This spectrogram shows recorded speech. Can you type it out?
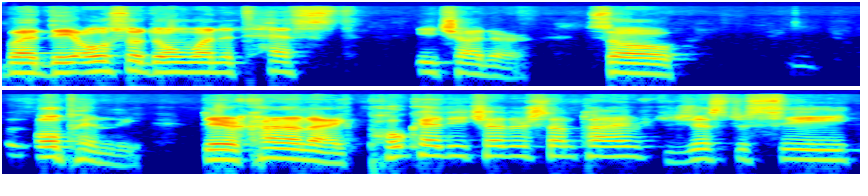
but they also don't want to test each other. So openly they're kind of like poke at each other sometimes just to see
